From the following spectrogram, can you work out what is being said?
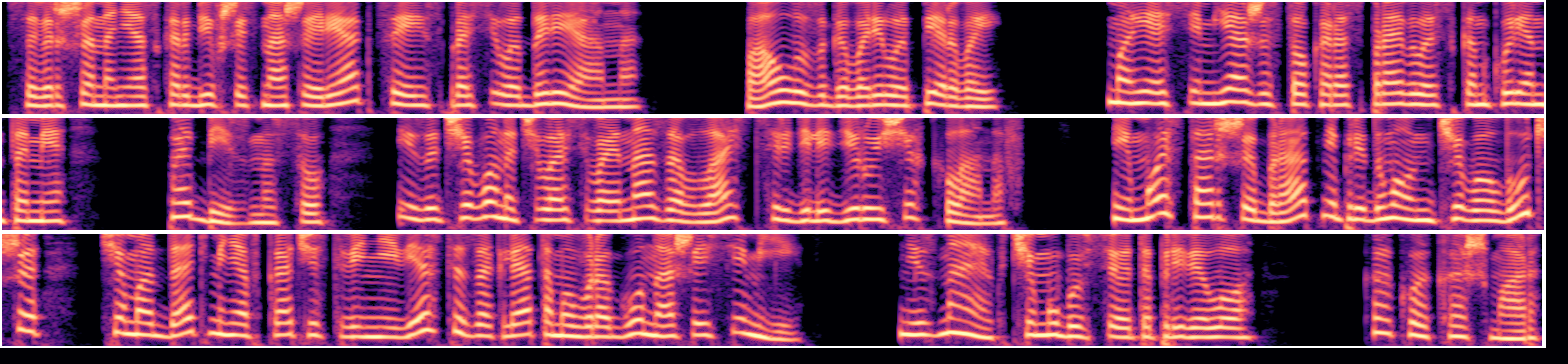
Совершенно не оскорбившись нашей реакцией, спросила Дариана. Паула заговорила первой. «Моя семья жестоко расправилась с конкурентами по бизнесу, из-за чего началась война за власть среди лидирующих кланов. И мой старший брат не придумал ничего лучше, чем отдать меня в качестве невесты заклятому врагу нашей семьи. Не знаю, к чему бы все это привело. «Какой кошмар»,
